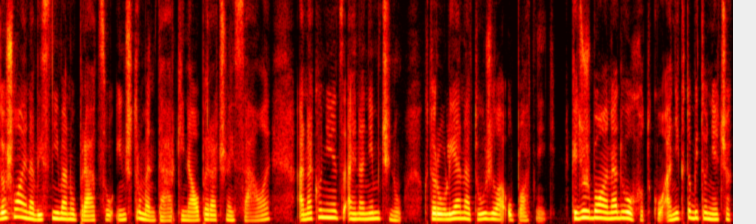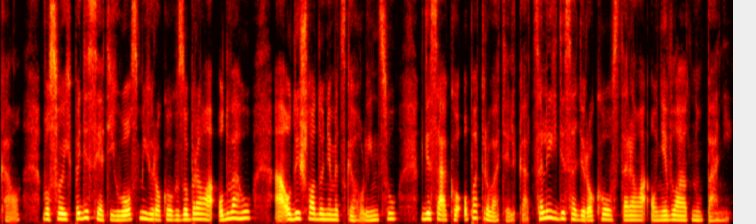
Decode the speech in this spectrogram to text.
Došlo aj na vysnívanú prácu inštrumentárky na operačnej sále a nakoniec aj na Nemčinu, ktorú Liana túžila uplatniť. Keď už bola na dôchodku a nikto by to nečakal, vo svojich 58 rokoch zobrala odvahu a odišla do nemeckého Lincu, kde sa ako opatrovateľka celých 10 rokov starala o nevládnu pani.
